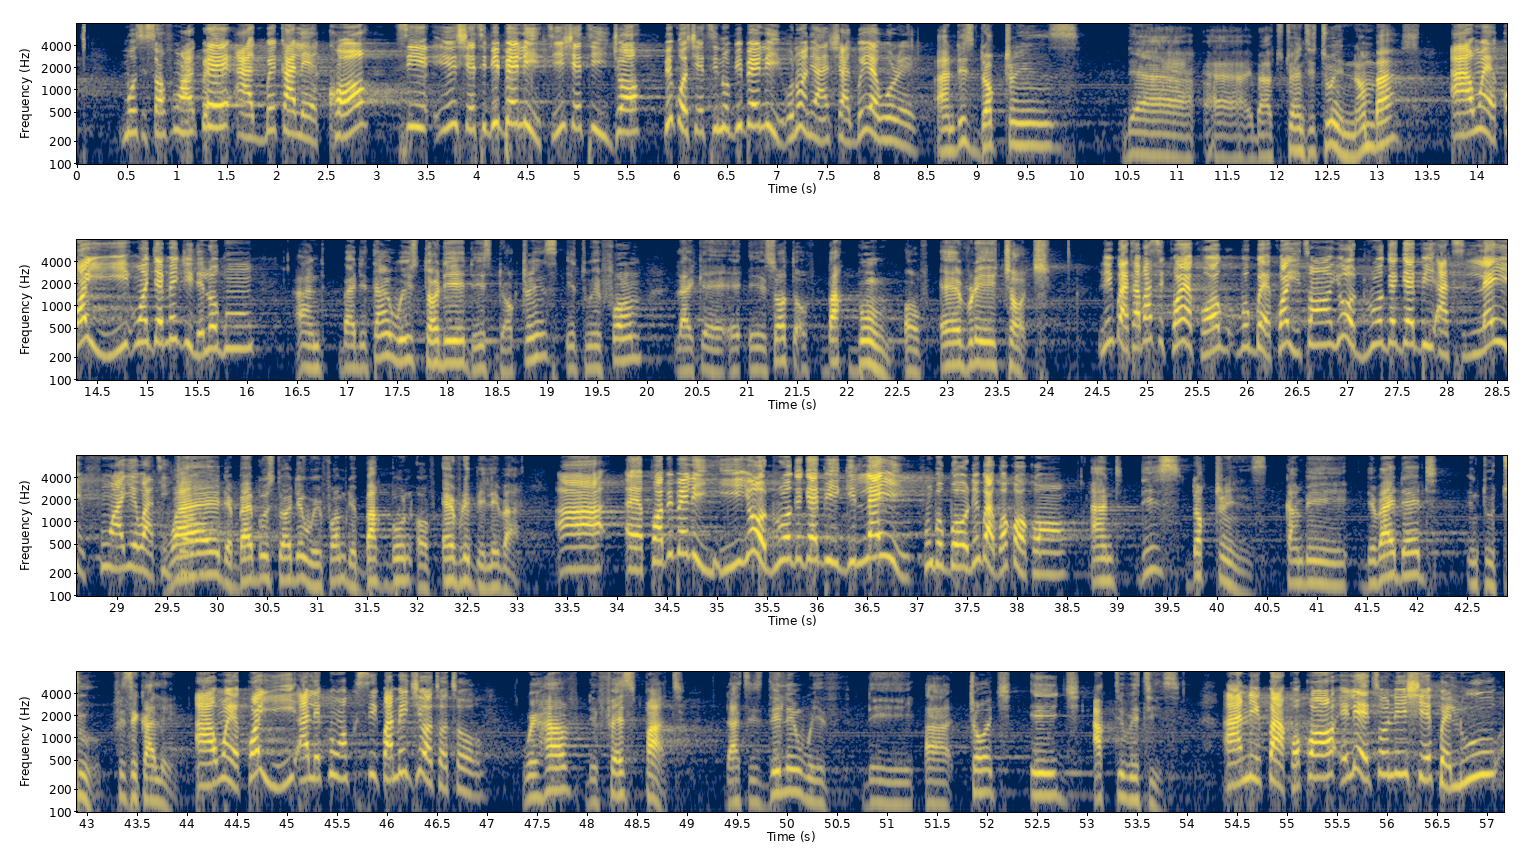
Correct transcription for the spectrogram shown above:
Mo sì sọ fún wa pé àgbékalẹ̀ ẹ̀kọ́ tí í ṣe ti bíbélì tí í ṣe ti ìjọ bí kò ṣe tinú bíbélì òun náà ni à ń ṣe àgbéyẹ̀wò rẹ̀. And these doctrines, they are uh, about 22 in numbers. Àwọn ẹ̀kọ́ yìí wọ́n jẹ́ méjìlélógún. And by the time we study these doctrines, it will form like a, a, a sort of backbone of every church. Nígbà tá a bá sì kọ́ ẹ̀kọ́ gbogbo ẹ̀kọ́ yìí tán yóò dúró gẹ́gẹ́ bí àtìlẹ́yìn fún ayé wa àti ìjọ. While the Bible study will form the backbone of every believer. Ẹ̀kọ́ bíbélì yìí yóò dúró gẹ́gẹ́ bí igi lẹ́yìn fún gbogbo onígbàgbọ́ kọ̀ọ̀kan. And these doctrines can be divided into two physically. Àwọn ẹ̀kọ́ yìí a lè pín wọn sí ipa méjì ọ̀tọ̀ọ̀tọ̀. We have the first part that is dealing with the uh, church age activities. A ní ipa àkọ́kọ́ eléyìí tó ní í ṣe pẹ̀lú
